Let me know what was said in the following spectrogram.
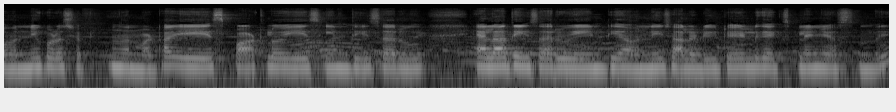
అవన్నీ కూడా చెప్తుంది అనమాట ఏ స్పాట్లో ఏ సీన్ తీశారు ఎలా తీశారు ఏంటి అవన్నీ చాలా డీటెయిల్డ్గా ఎక్స్ప్లెయిన్ చేస్తుంది.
